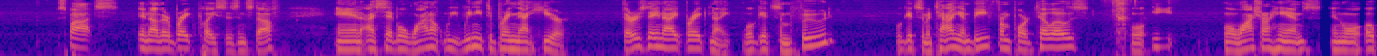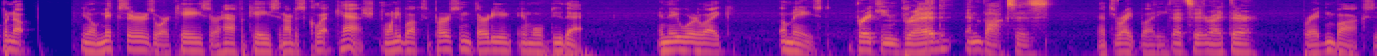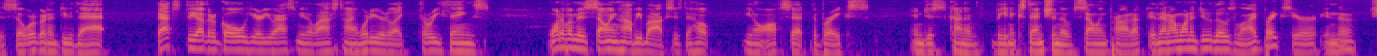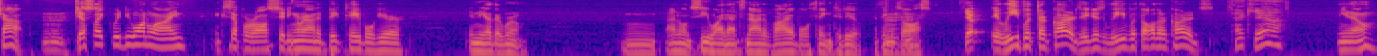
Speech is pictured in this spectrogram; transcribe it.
spots in other break places and stuff. And I said well why don't we we need to bring that here. Thursday night break night. We'll get some food. We'll get some Italian beef from Portillo's. We'll eat. We'll wash our hands and we'll open up you know, mixers or a case or half a case, and I'll just collect cash, twenty bucks a person, thirty, and we'll do that. And they were like amazed. Breaking bread and boxes. That's right, buddy. That's it right there. Bread and boxes. So we're going to do that. That's the other goal here. You asked me the last time. What are your like three things? One of them is selling hobby boxes to help you know offset the breaks and just kind of be an extension of selling product. And then I want to do those live breaks here in the shop, just like we do online, except we're all sitting around a big table here in the other room. Mm, I don't see why that's not a viable thing to do. I think it's awesome. Yep. They leave with their cards. They just leave with all their cards. Heck yeah. You know,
